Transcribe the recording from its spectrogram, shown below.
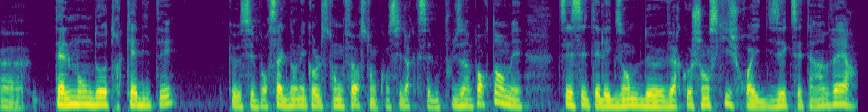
euh, tellement d'autres qualités que c'est pour ça que dans l'école Strong First, on considère que c'est le plus important. Mais tu sais, c'était l'exemple de Verkochanski, je crois. Il disait que c'était un verre.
